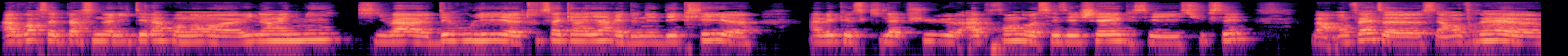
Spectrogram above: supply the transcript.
avoir cette personnalité là pendant euh, une heure et demie qui va dérouler toute sa carrière et donner des clés avec ce qu'il a pu apprendre, ses échecs, ses succès, bah en fait c'est un vrai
